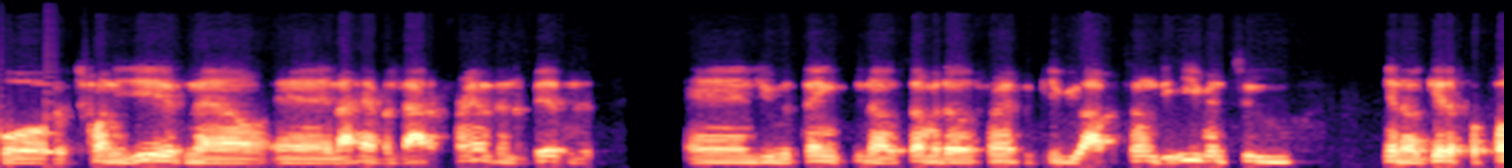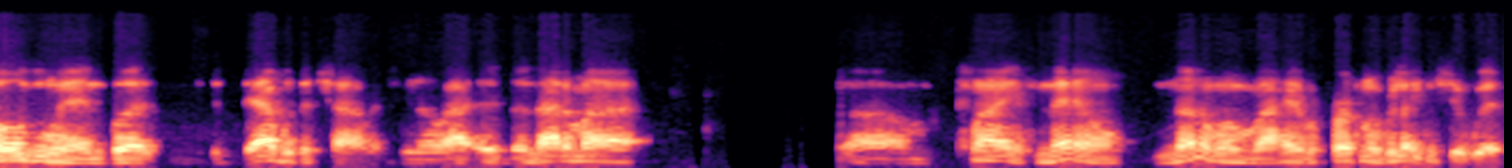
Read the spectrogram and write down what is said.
for 20 years now, and I have a lot of friends in the business. And you would think, you know, some of those friends would give you opportunity even to, you know, get a proposal in, but that was a challenge. You know, I, a lot of my um, clients now, none of them I have a personal relationship with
